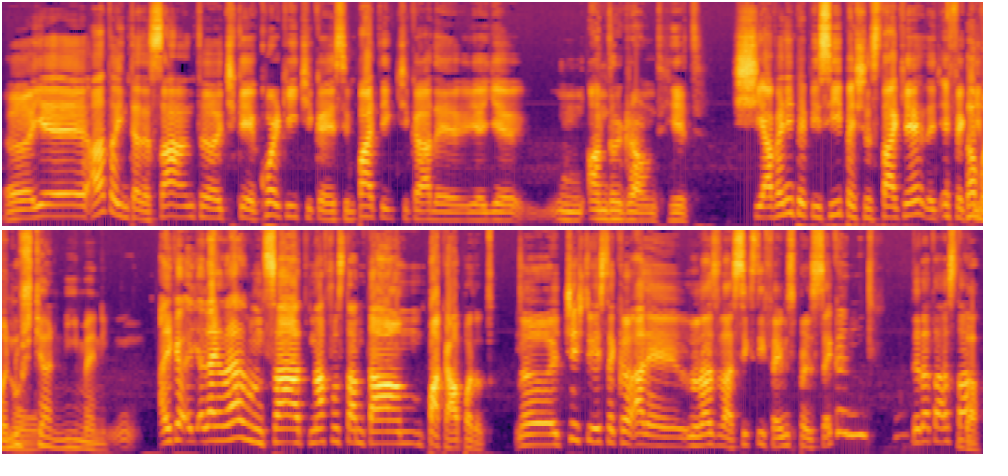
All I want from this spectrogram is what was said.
Uh, e, arată interesant, uh, ci că e quirky, ci că e simpatic, ci că are, e, e un underground hit. Și a venit pe PC, pe Shestache, deci efectiv Da, mă, nu știa nimeni. Adică l-a anunțat, n-a fost tam-tam, pac, a apărut. Uh, ce știu este că are rulează la 60 frames per second de data asta. Da.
